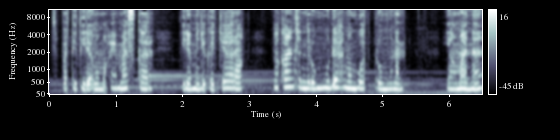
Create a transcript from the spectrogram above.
seperti tidak memakai masker, tidak menjaga jarak, bahkan cenderung mudah membuat kerumunan, yang mana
